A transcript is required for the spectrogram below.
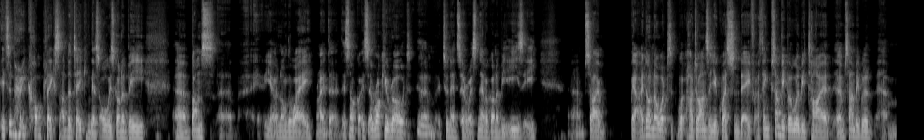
it's a very complex undertaking there's always going to be uh, bumps uh, you know along the way right it's not it's a rocky road mm. um, to net zero it's never going to be easy um, so i'm yeah, I don't know what, what, how to answer your question, Dave. I think some people will be tired. Um, some people um,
